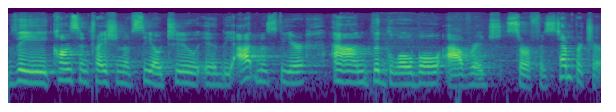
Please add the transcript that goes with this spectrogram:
the concentration of CO2 in the atmosphere and the global average surface temperature.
